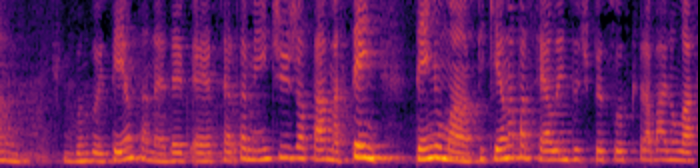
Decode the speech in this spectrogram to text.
no, nos anos 80, né? Deve, é, certamente já está, mas tem tem uma pequena parcela ainda de pessoas que trabalham lá.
